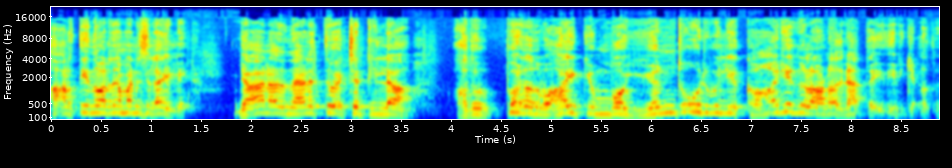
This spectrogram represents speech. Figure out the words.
ആർത്തി എന്ന് പറഞ്ഞാൽ മനസ്സിലായില്ലേ? ഞാനത് നിലത്ത് വെച്ചിട്ടില്ല. അത് ഇപ്പോൾ അത് വായിക്കുമ്പോൾ എന്തോ ഒരു വലിയ കാര്യങ്ങളാണ് അതിനകത്ത് എഴുതിയിരിക്കുന്നത്.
